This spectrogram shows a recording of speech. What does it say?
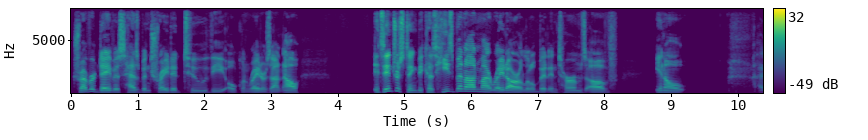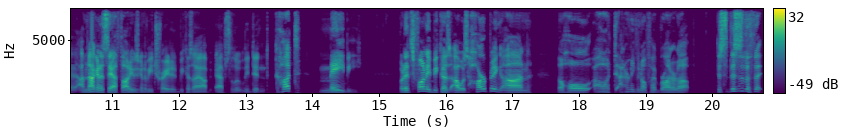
Trevor Davis has been traded to the Oakland Raiders. Uh, Now, it's interesting because he's been on my radar a little bit in terms of, you know, I'm not going to say I thought he was going to be traded because I absolutely didn't. Cut, maybe. But it's funny because I was harping on the whole. Oh, I don't even know if I brought it up. This this is the th-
